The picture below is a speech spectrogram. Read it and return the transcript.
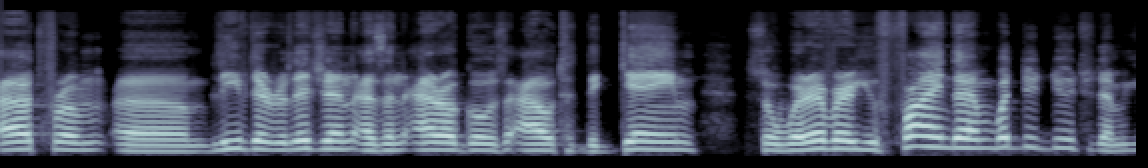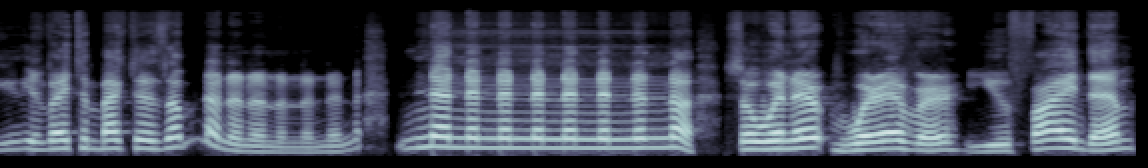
out from um, leave their religion as an arrow goes out the game. So wherever you find them, what do you do to them? You invite them back to Islam? No, no, no, no, no, no, no, no, no, no, no, no, no, no, no. So whenever wherever you find them,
